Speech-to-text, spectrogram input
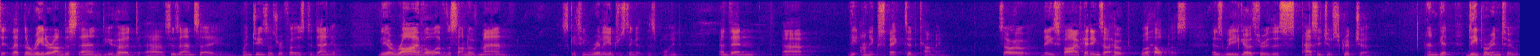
Let the reader understand, you heard uh, Suzanne say when Jesus refers to Daniel. The arrival of the Son of Man. It's getting really interesting at this point. And then uh, the unexpected coming. So these five headings, I hope, will help us as we go through this passage of Scripture and get deeper into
